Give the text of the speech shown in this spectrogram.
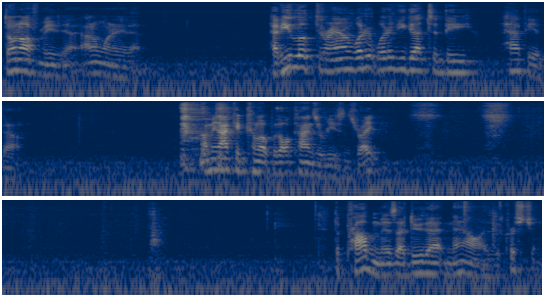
Don't offer me that. I don't want any of that. Have you looked around? What, what have you got to be happy about? I mean, I could come up with all kinds of reasons, right? The problem is, I do that now as a Christian.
